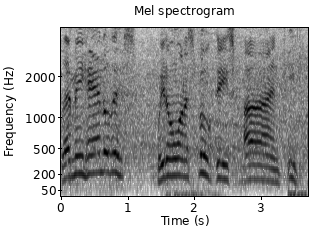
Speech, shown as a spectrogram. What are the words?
Let me handle this. We don't want to spook these fine people.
